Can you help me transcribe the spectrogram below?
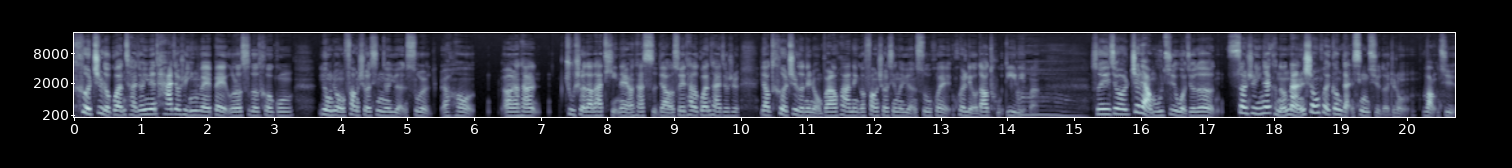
特制的棺材，就因为他就是因为被俄罗斯的特工用这种放射性的元素，然后呃让他注射到他体内，让他死掉了，所以他的棺材就是要特制的那种，不然的话那个放射性的元素会会流到土地里嘛。哦所以就这两部剧，我觉得算是应该可能男生会更感兴趣的这种网剧。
